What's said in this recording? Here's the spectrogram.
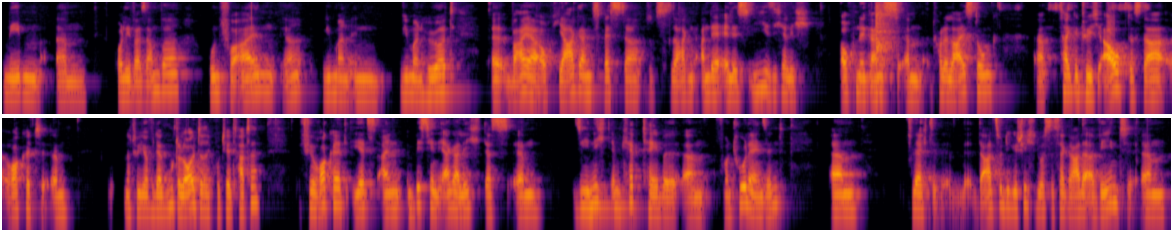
neben ähm, Oliver Samba. Und vor allem, ja, wie man in, wie man hört, äh, war er auch Jahrgangsbester sozusagen an der LSI. Sicherlich auch eine ganz ähm, tolle Leistung. Äh, zeigt natürlich auch, dass da Rocket ähm, natürlich auch wieder gute Leute rekrutiert hatte. Für Rocket jetzt ein bisschen ärgerlich, dass ähm, sie nicht im Cap-Table ähm, von Tourlane sind. Ähm, vielleicht äh, dazu die Geschichte, du hast es ja gerade erwähnt, ähm,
